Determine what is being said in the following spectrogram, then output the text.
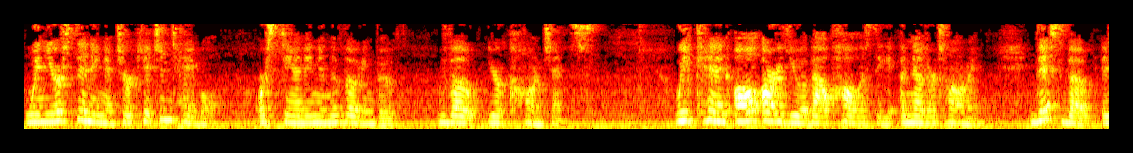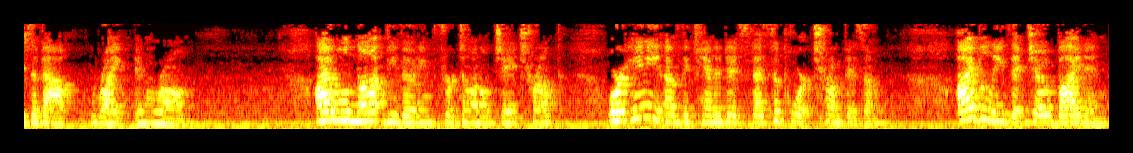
When you're sitting at your kitchen table or standing in the voting booth, vote your conscience. We can all argue about policy another time. This vote is about right and wrong. I will not be voting for Donald J. Trump or any of the candidates that support Trumpism. I believe that Joe Biden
